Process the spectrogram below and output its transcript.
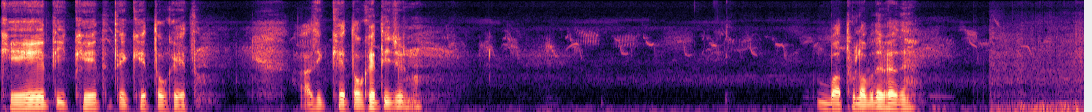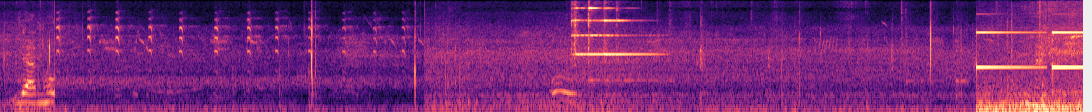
ਖੇਤ ਹੀ ਖੇਤ ਤੇ ਖੇਤੋਂ ਖੇਤ। ਅਸੀਂ ਖੇਤੋਂ ਖੇਤੀ ਚ ਬਾਥੂ ਲੱਭਦੇ ਫਿਰਦੇ ਹਾਂ। ਦੇ ਆਪ ਨੂੰ ਡਰ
